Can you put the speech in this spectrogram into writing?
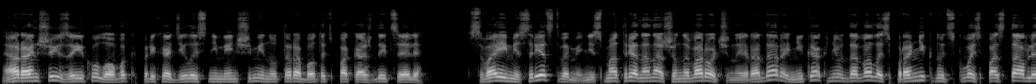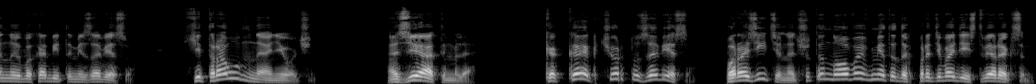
А раньше из-за их уловок приходилось не меньше минуты работать по каждой цели. Своими средствами, несмотря на наши навороченные радары, никак не удавалось проникнуть сквозь поставленную ваххабитами завесу. Хитроумные они очень. Азиаты, мля. Какая к черту завеса? Поразительно, что-то новое в методах противодействия рексам.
